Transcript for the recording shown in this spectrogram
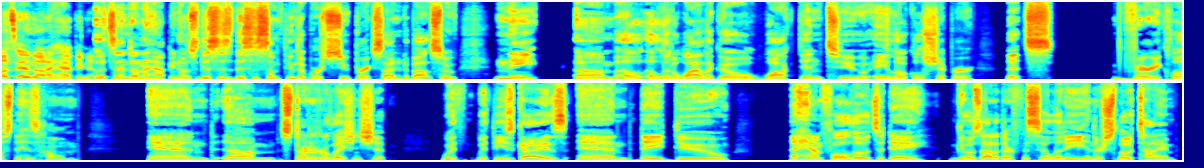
let's end on a happy note Let's end on a happy note. So this is this is something that we're super excited about. So Nate, um, a, a little while ago, walked into a local shipper that's very close to his home, and um, started a relationship with with these guys, and they do a handful of loads a day goes out of their facility in their slow time,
